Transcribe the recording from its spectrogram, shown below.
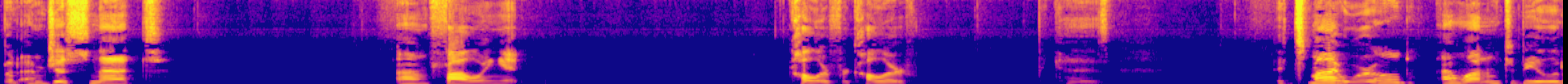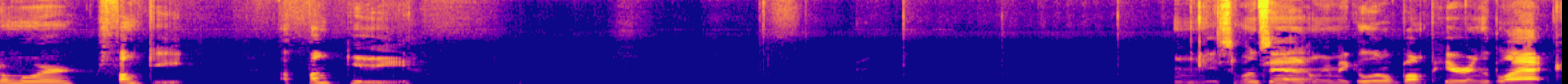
but I'm just not um, following it color for color because it's my world. I want them to be a little more funky. A funky. Okay, so once again, I'm going to make a little bump here in the black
